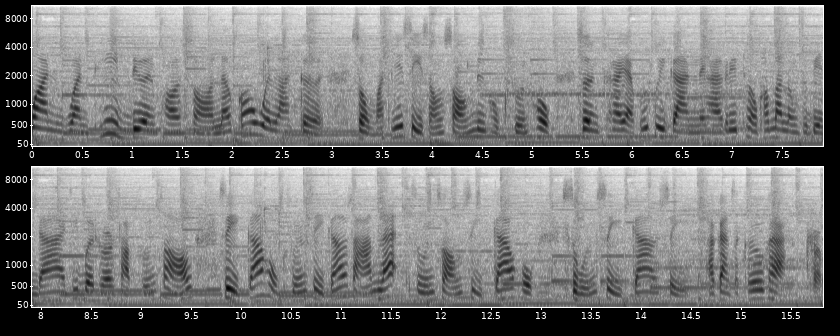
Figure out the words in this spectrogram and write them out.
วันวันที่เดือนพศแล้วก็เวลาเกิดส่งมาที่ 4221606 ส่วนใครอยากพูดคุยกันนะคะ รีบโทรเข้ามาลงทะเบียนได้ที่เบอร์โทรศัพท์ 02 496 0493 และ 02 496 0494 พักกันสักครู่ค่ะ ครับ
